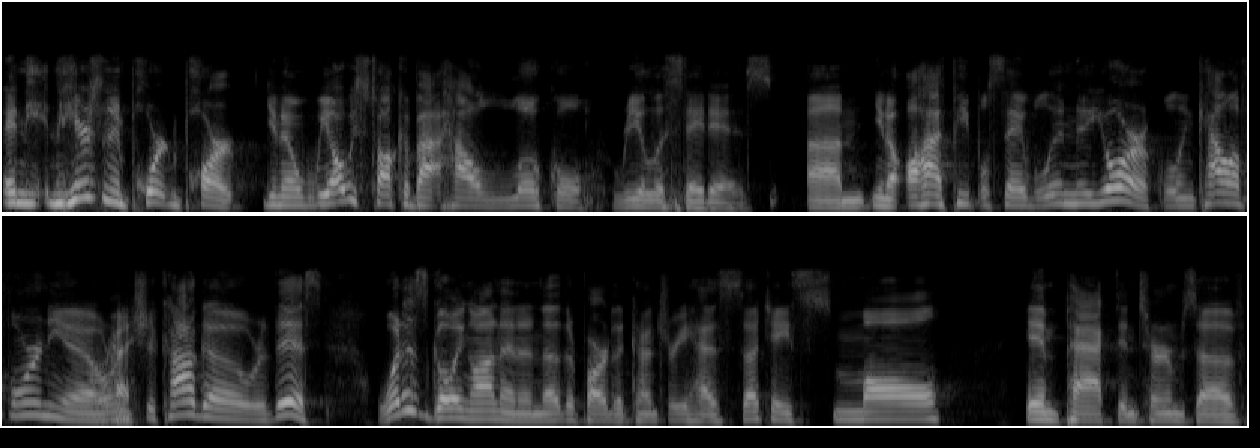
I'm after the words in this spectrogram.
and, and here's an important part. You know, we always talk about how local real estate is. Um, you know, I'll have people say, well, in New York, well, in California, or right. in Chicago, or this. What is going on in another part of the country has such a small impact in terms of,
